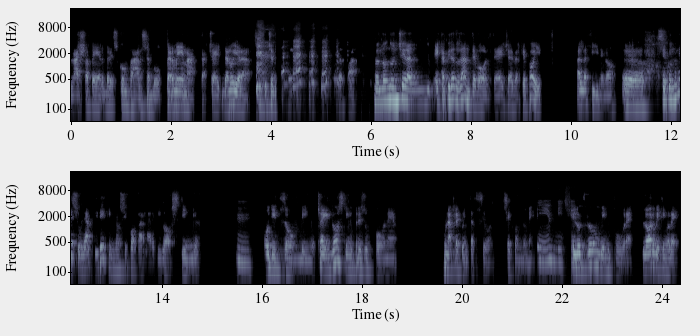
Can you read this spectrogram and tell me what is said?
lascia perdere, scomparsa, boh, per me è matta, cioè da noi era semplicemente... non, non, non, c'era, è capitato tante volte, eh, cioè perché poi alla fine, no? Uh, secondo me sulle app di dating non si può parlare di ghosting. Mm o di zombing. Cioè il ghosting presuppone una frequentazione, secondo me. Sì. E lo zombing pure. L'orbiting, vabbè,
